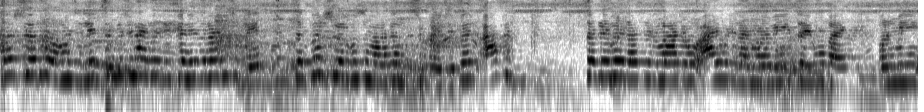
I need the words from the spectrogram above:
फर्स्ट म्हणजे लेक्चर म्हणजे नाही म्हणजे गणित नाही शिकले तर फरशीवर बसून मला गणित शिकवायचे. पण असं सगळे मिळत असेल माझ्या आई वडिलांमुळे मी इथे उभा आहे पण मी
